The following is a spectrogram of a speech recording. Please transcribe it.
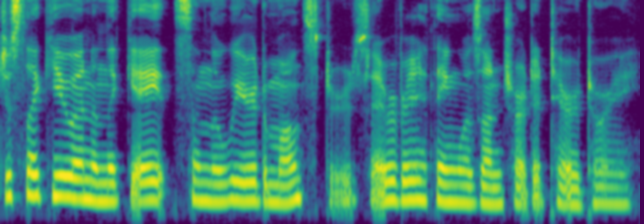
Just like Ewan and the gates and the weird monsters, everything was uncharted territory.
